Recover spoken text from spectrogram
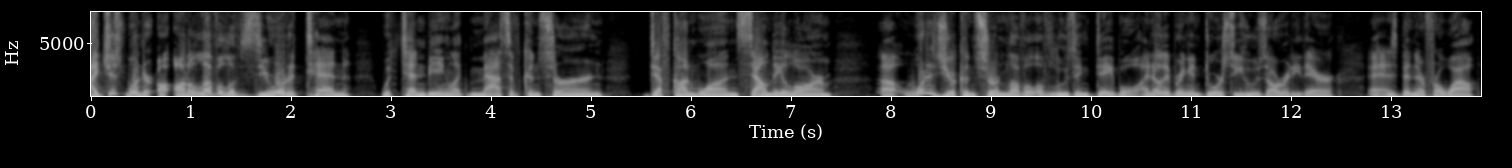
I just wonder on a level of zero to ten with 10 being like massive concern, DEFCON 1, sound the alarm. Uh, what is your concern level of losing Daboll? I know they bring in Dorsey, who's already there and has been there for a while,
